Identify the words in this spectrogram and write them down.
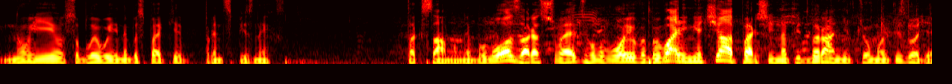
Ну і особливої небезпеки, в принципі, з них так само не було. Зараз Швець головою вибиває м'яча перший на підбиранні в цьому епізоді.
